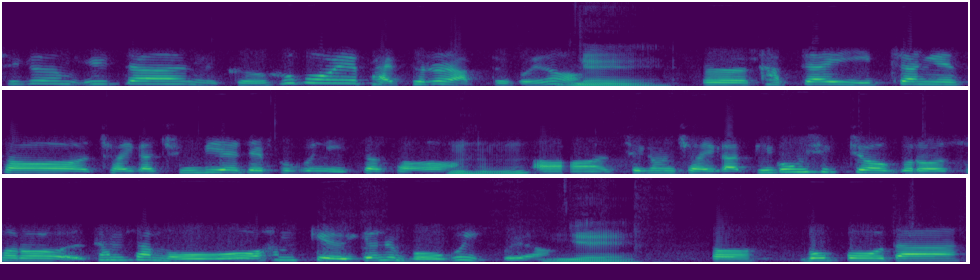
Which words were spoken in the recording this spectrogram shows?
지금 일단 그 후보의 발표를 앞두고요. 네. 그 각자의 입장에서 저희가 준비해야 될 부분이 있어서 음흠. 어, 지금 저희가 비공식적으로 서로 3355 함께 의견을 모으고 있고요. 예. 어, 무엇보다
